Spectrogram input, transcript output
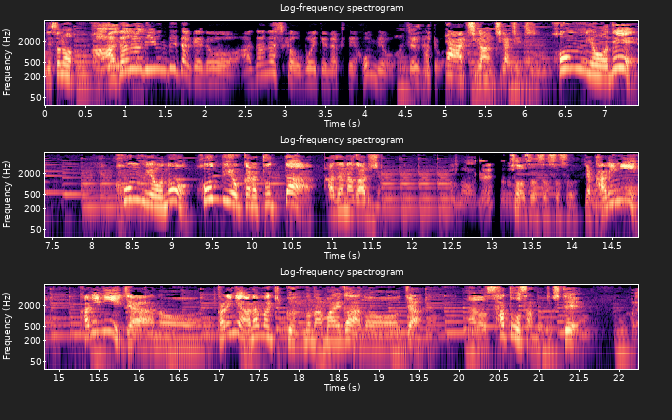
で、その、あ、あだ名で呼んでたけど、あだ名しか覚えてなくて、本名を忘れたってこいや、違う、違う、違う、違う。本名で、本名の、本名から取ったあだ名があるじゃん。まあね。うんそうそうそうそうそう。じゃあ仮に、仮に、じゃあ、あの、仮に荒牧くんの名前が、あの、じゃあ、あの、佐藤さんだとして、はいはい。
